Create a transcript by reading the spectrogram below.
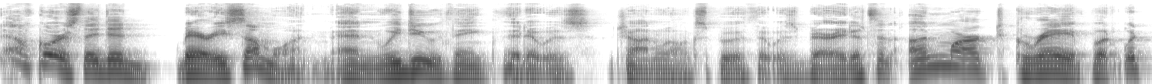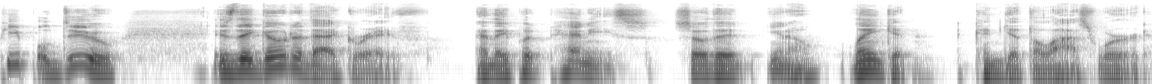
Now, of course, they did bury someone, and we do think that it was John Wilkes Booth that was buried. It's an unmarked grave, but what people do is they go to that grave and they put pennies so that, you know, Lincoln can get the last word.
